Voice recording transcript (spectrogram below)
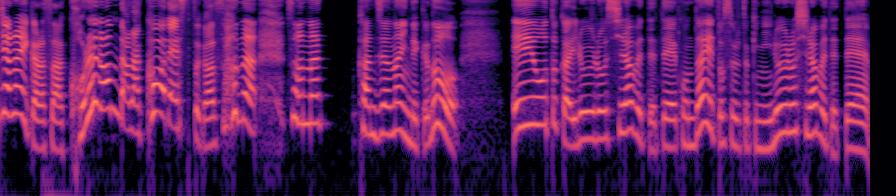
じゃないからさこれ飲んだらこうですとかそんなそんな感じじゃないんだけど栄養とかいろいろ調べててこのダイエットする時にいろいろ調べてて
